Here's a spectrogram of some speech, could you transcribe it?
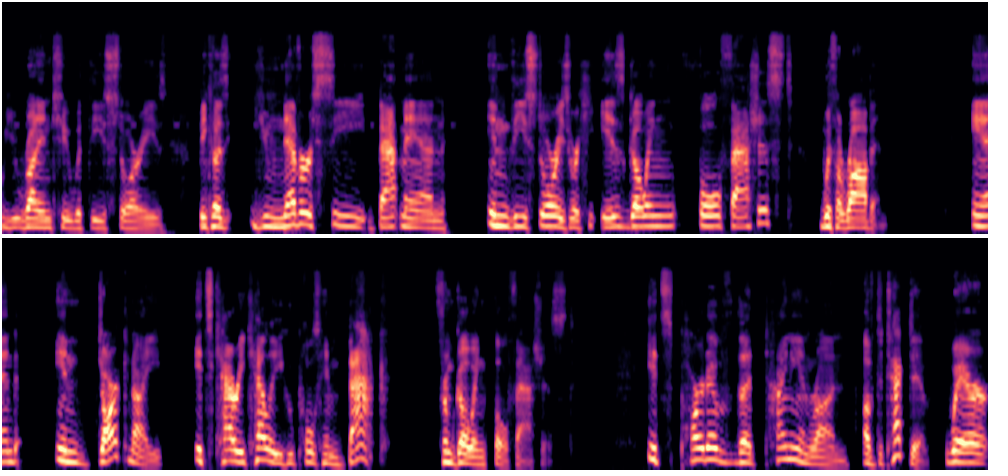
you run into with these stories because you never see Batman in these stories where he is going full fascist with a Robin. And in Dark Knight, it's Carrie Kelly who pulls him back from going full fascist. It's part of the Tynion run of Detective, where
